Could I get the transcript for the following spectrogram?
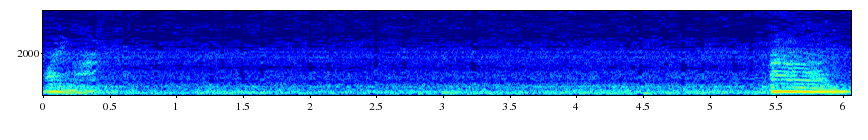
why not? Um.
